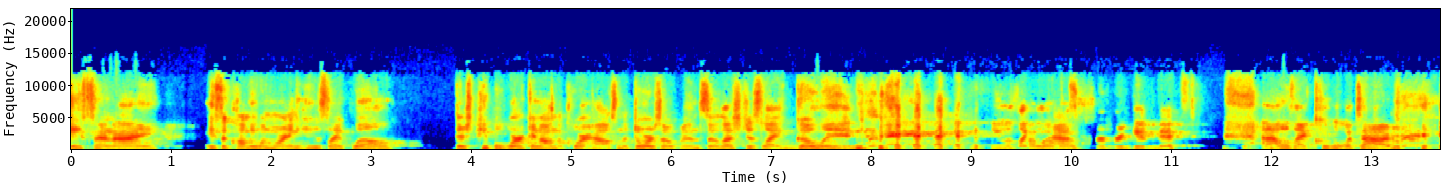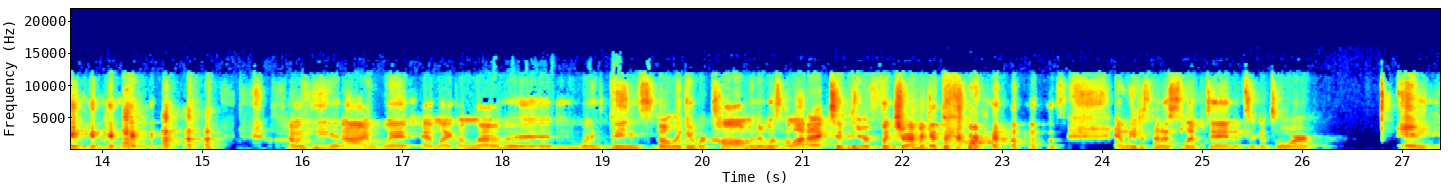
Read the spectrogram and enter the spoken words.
Asa and I, Asa called me one morning and he was like, well, there's people working on the courthouse and the door's open. So let's just like go in. he was like, we'll ask us. for forgiveness. And I was like, cool, what time? so he and I went at like 11 when things felt like it were calm and there wasn't a lot of activity or foot traffic at the courthouse. and we just kind of slipped in and took a tour. And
